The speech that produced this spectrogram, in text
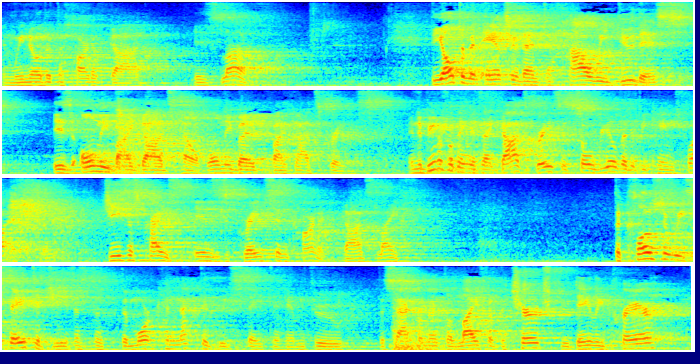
And we know that the heart of God is love. The ultimate answer then to how we do this is only by God's help, only by, by God's grace. And the beautiful thing is that God's grace is so real that it became flesh. Jesus Christ is grace incarnate, God's life. The closer we stay to Jesus, the, the more connected we stay to Him through the sacramental life of the church, through daily prayer.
